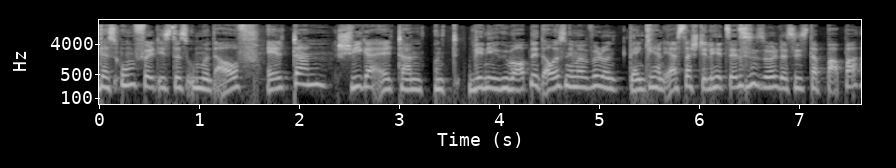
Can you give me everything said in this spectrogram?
Das Umfeld ist das Um und Auf. Eltern, Schwiegereltern und wenn ich überhaupt nicht ausnehmen will und eigentlich an erster Stelle jetzt setzen soll, das ist der Papa.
